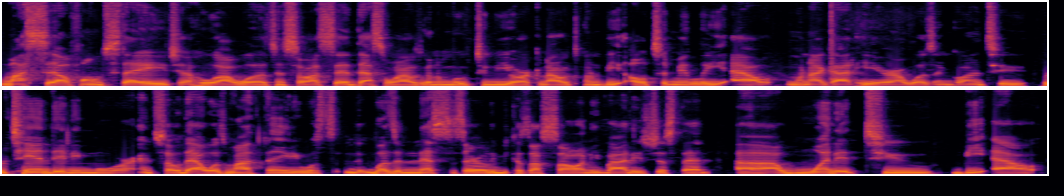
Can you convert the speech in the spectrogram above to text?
myself on stage, who I was. And so I said that's why I was going to move to New York and I was going to be ultimately out when I got here. I wasn't going to pretend anymore. And so that was my thing. It was it wasn't necessarily because I saw anybody. It's just that uh, I wanted to be out.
